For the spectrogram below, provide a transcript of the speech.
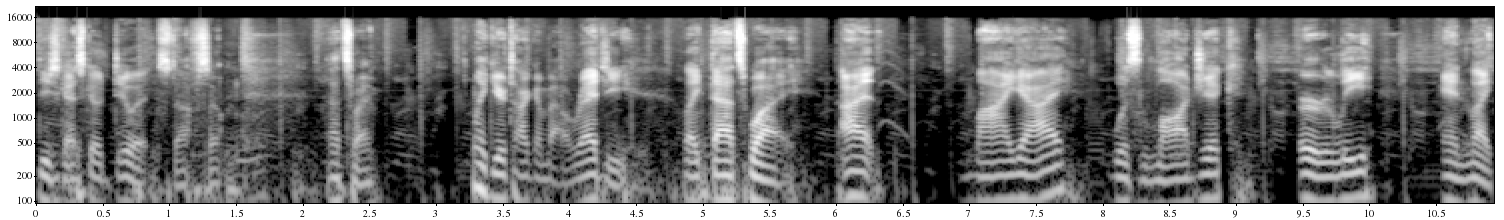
these guys go do it and stuff. So that's why, like you're talking about Reggie, like that's why I, my guy was Logic early, and like,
